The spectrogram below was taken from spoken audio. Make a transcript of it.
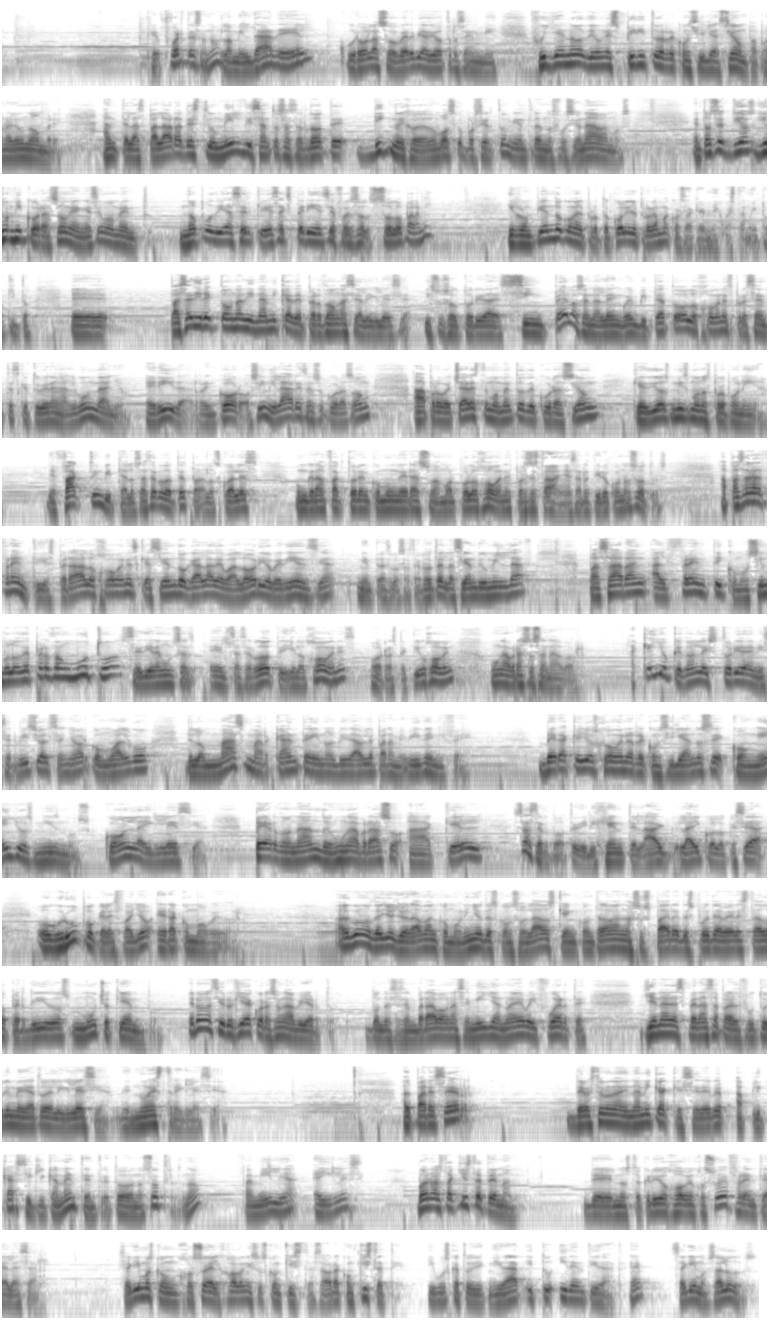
Qué fuerte eso, ¿no? La humildad de él curó la soberbia de otros en mí. Fui lleno de un espíritu de reconciliación, para ponerle un nombre, ante las palabras de este humilde y santo sacerdote, digno hijo de Don Bosco, por cierto, mientras nos fusionábamos. Entonces Dios guió mi corazón en ese momento. No podía ser que esa experiencia fuese solo para mí y rompiendo con el protocolo y el programa, cosa que me cuesta muy poquito, eh, pasé directo a una dinámica de perdón hacia la iglesia y sus autoridades. Sin pelos en la lengua, invité a todos los jóvenes presentes que tuvieran algún daño, herida, rencor o similares en su corazón a aprovechar este momento de curación que Dios mismo nos proponía. De facto, invité a los sacerdotes, para los cuales un gran factor en común era su amor por los jóvenes, por eso estaban en ese retiro con nosotros, a pasar al frente y esperar a los jóvenes que haciendo gala de valor y obediencia, mientras los sacerdotes la hacían de humildad, pasaran al frente y como símbolo de perdón mutuo se dieran el sacerdote y los jóvenes, o el respectivo joven, un abrazo sanador. Aquello quedó en la historia de mi servicio al Señor como algo de lo más marcante e inolvidable para mi vida y mi fe ver a aquellos jóvenes reconciliándose con ellos mismos, con la iglesia, perdonando en un abrazo a aquel sacerdote, dirigente, laico, lo que sea, o grupo que les falló, era conmovedor. Algunos de ellos lloraban como niños desconsolados que encontraban a sus padres después de haber estado perdidos mucho tiempo. Era una cirugía de corazón abierto, donde se sembraba una semilla nueva y fuerte, llena de esperanza para el futuro inmediato de la iglesia, de nuestra iglesia. Al parecer, debe ser una dinámica que se debe aplicar cíclicamente entre todos nosotros, ¿no? Familia e iglesia. Bueno, hasta aquí este tema de nuestro querido joven Josué frente al azar. Seguimos con Josué, el joven y sus conquistas. Ahora conquístate y busca tu dignidad y tu identidad. ¿eh? Seguimos, saludos.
